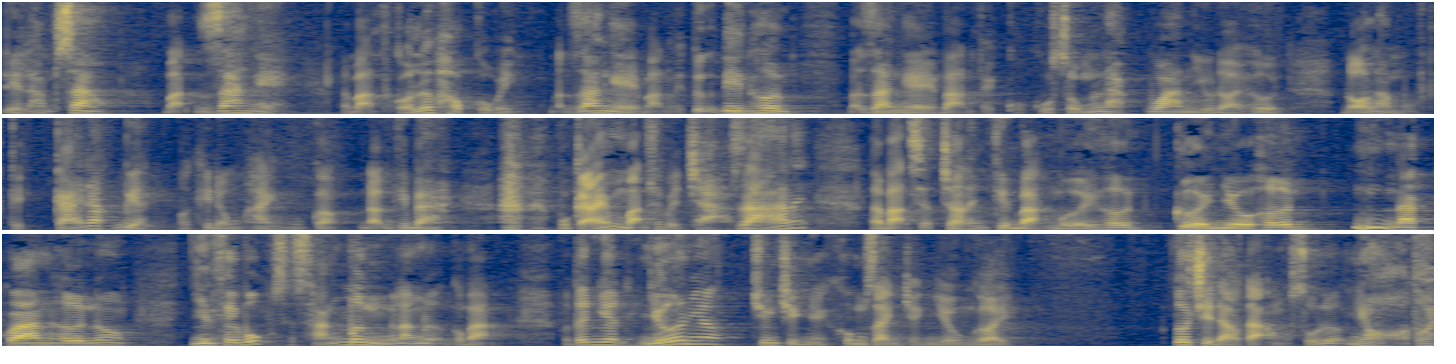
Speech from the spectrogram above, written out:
để làm sao bạn ra nghề là bạn phải có lớp học của mình, bạn ra nghề bạn phải tự tin hơn, bạn ra nghề bạn phải có cuộc sống lạc quan yêu đời hơn. Đó là một cái cái đặc biệt mà khi đồng hành với đặng kim ba. Một cái mà bạn sẽ phải trả giá đấy, là bạn sẽ trở thành phiên bản mới hơn, cười nhiều hơn, lạc quan hơn, đúng không? Nhìn facebook sẽ sáng bừng cái năng lượng của bạn. Và tất nhiên, nhớ nhá, chương trình này không dành cho nhiều người. Tôi chỉ đào tạo một số lượng nhỏ thôi,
